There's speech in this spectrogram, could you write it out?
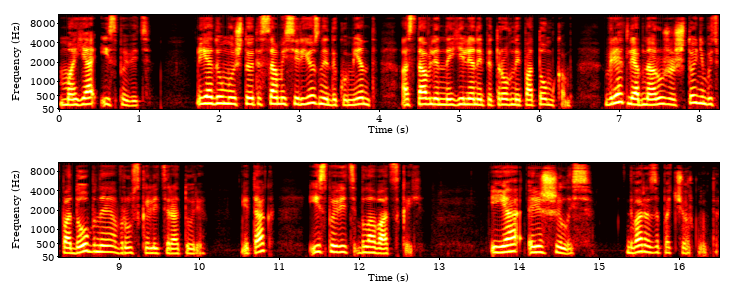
«Моя исповедь». Я думаю, что это самый серьезный документ, оставленный Еленой Петровной потомкам – вряд ли обнаружишь что-нибудь подобное в русской литературе. Итак, исповедь Блаватской. И я решилась. Два раза подчеркнуто.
